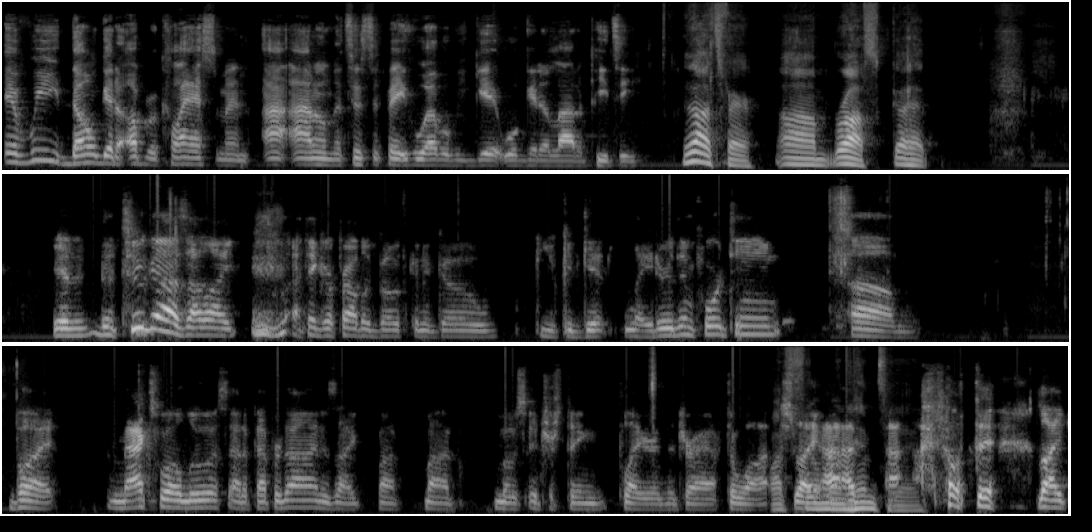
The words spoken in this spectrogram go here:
if we don't get an upperclassman, I, I don't anticipate whoever we get will get a lot of PT. no, that's fair. Um, Ross, go ahead. Yeah, the, the two guys I like, I think are probably both going to go. You could get later than 14, um, but Maxwell Lewis out of Pepperdine is like my my most interesting player in the draft to watch. Watch like I, him I. I don't think like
